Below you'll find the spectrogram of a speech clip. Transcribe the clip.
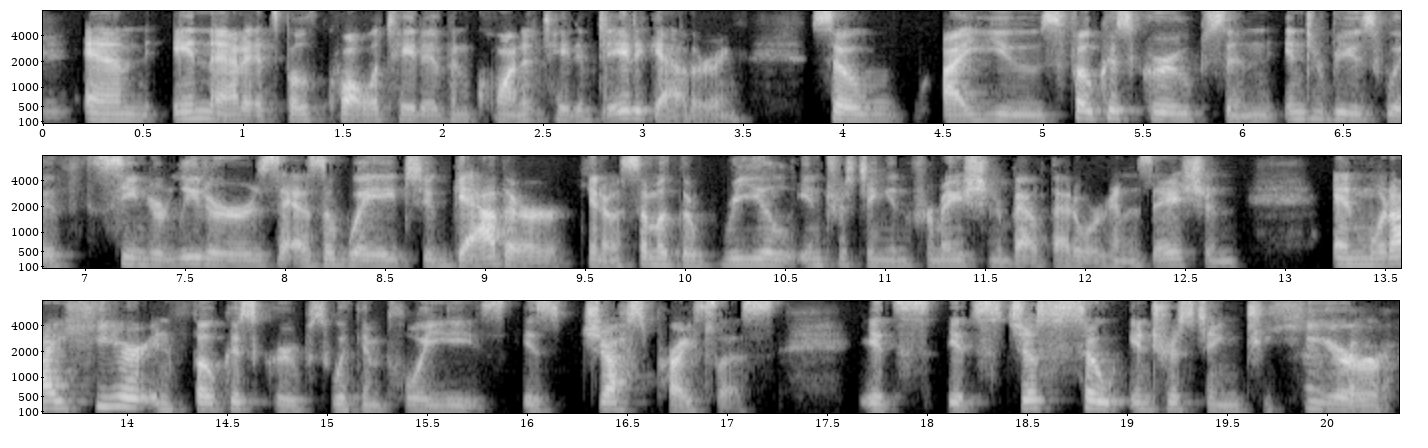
mm-hmm. and in that, it's both qualitative and quantitative data gathering. So I use focus groups and interviews with senior leaders as a way to gather, you know, some of the real interesting information about that organization and what i hear in focus groups with employees is just priceless. It's it's just so interesting to hear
